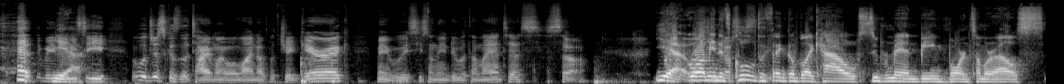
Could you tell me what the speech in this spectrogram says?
that maybe Yeah. we see, well, just because the timeline will line up with Jay Garrick, maybe we see something to do with Atlantis. So, Yeah, well, I mean, it's Justice cool to think of like how Superman being born somewhere else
